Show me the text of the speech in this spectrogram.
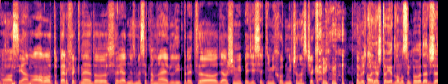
No, asi áno, ale bolo to perfektné, do, riadne sme sa tam najedli pred uh, ďalšími 50 chodmi, čo nás čakali na, na večer. Ale ináč to jedlo musím povedať, že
